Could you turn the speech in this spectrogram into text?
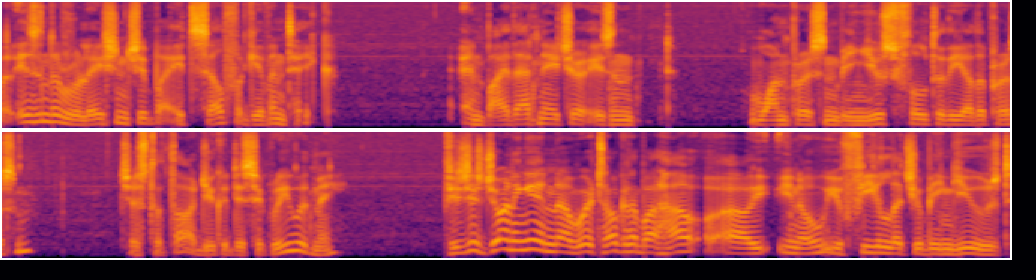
but isn't a relationship by itself a give and take? And by that nature, isn't one person being useful to the other person? Just a thought. You could disagree with me. If you're just joining in, uh, we're talking about how uh, you know you feel that you're being used.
